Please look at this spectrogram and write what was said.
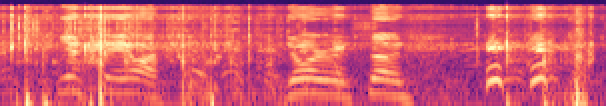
idea. Yes, they are. Daughter and son.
